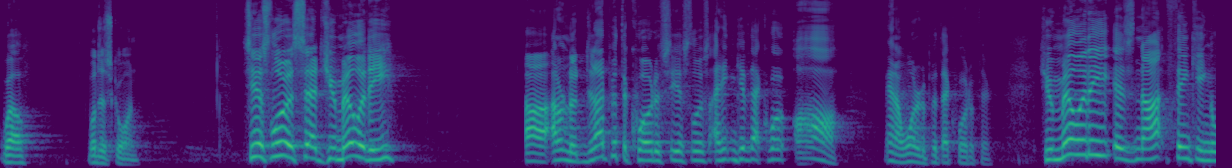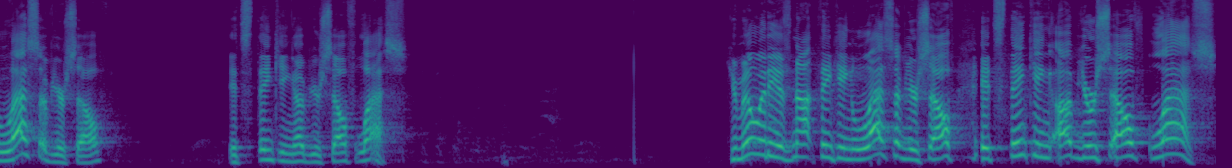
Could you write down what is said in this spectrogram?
well, we'll just go on. C.S. Lewis said, humility, uh, I don't know, did I put the quote of C.S. Lewis? I didn't give that quote. Oh, man, I wanted to put that quote up there. Humility is not thinking less of yourself, it's thinking of yourself less. Humility is not thinking less of yourself, it's thinking of yourself less.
